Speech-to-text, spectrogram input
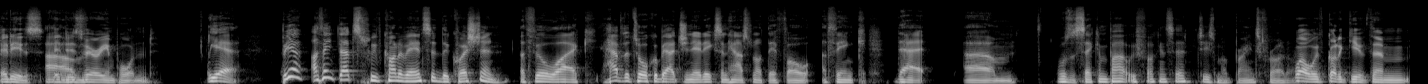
It is. it Um, is very important. Yeah. But yeah, I think that's we've kind of answered the question. I feel like have the talk about genetics and how it's not their fault. I think that um what was the second part we fucking said? Jeez, my brain's fried on. Well, we've got to give them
